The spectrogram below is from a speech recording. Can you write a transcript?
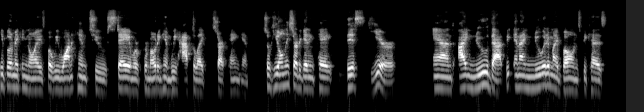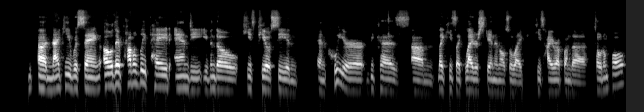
people are making noise, but we want him to stay, and we're promoting him. We have to like start paying him. So he only started getting paid this year and I knew that, and I knew it in my bones because uh, Nike was saying, "Oh, they're probably paid Andy, even though he's POC and and queer, because um, like he's like lighter skin and also like he's higher up on the totem pole."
